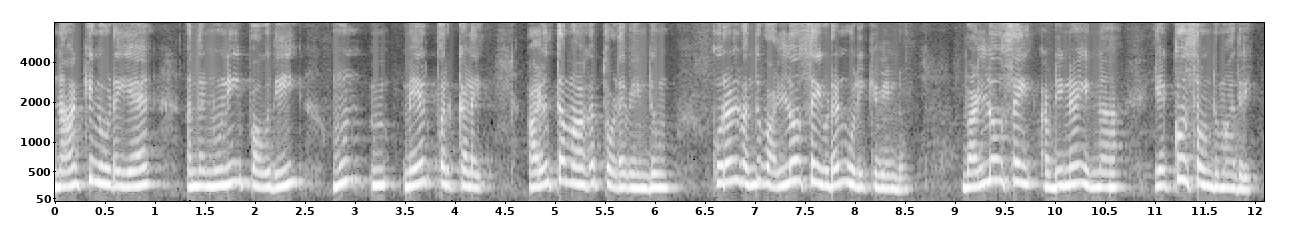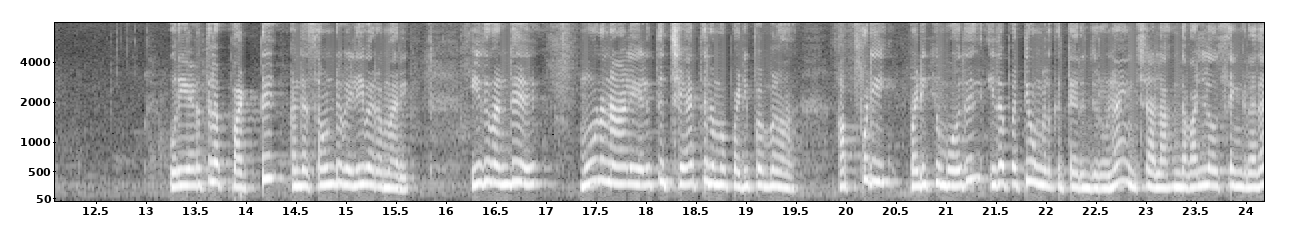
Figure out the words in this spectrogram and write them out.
நாக்கினுடைய அந்த நுனி பகுதி முன் மேற்பற்களை அழுத்தமாக தொட வேண்டும். குரல் வந்து வல்லோசையுடன் ஒலிக்க வேண்டும். வல்லோசை அப்படின்னா என்ன? எக்கோ சவுண்டு மாதிரி. ஒரு இடத்துல பட்டு அந்த சவுண்டு வெளிவர மாதிரி. இது வந்து மூணு நாலு எழுத்து சேர்த்து நம்ம படிப்போம்னா அப்படி படிக்கும்போது இதை பற்றி உங்களுக்கு தெரிஞ்சிரும்னா இன்ஷாலா இந்த வல்லோசைங்கிறத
